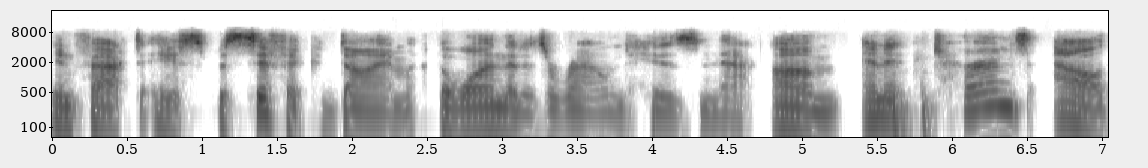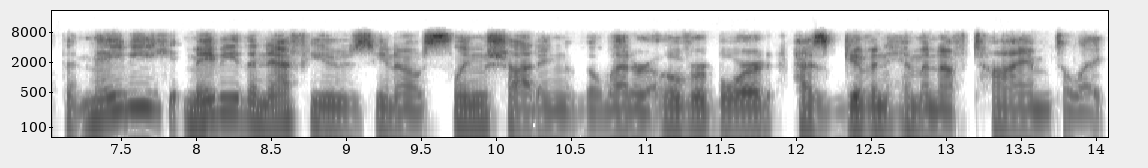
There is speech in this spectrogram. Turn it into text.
In fact, a specific dime, the one that is around his neck. Um, and it turns out that maybe maybe the nephew's, you know, slingshotting the letter overboard has given him enough time to like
